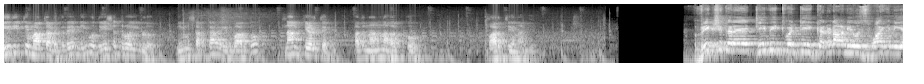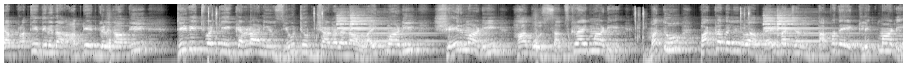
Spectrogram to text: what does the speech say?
ಈ ರೀತಿ ಮಾತಾಡಿದ್ರೆ ನೀವು ದೇಶದ್ರೋಹಿಗಳು. ನಿಮ್ಮ ಸರ್ಕಾರ ಇರಬಾರ್ದು, ನಾನು ಕೇಳ್ತೇನೆ. ಅದು ನನ್ನ ಹಕ್ಕು. ಭಾರತೀಯನಾಗಿ. ವೀಕ್ಷಕರೇ, ಟಿವಿ ಟ್ವೆಂಟಿ ಕನ್ನಡ ನ್ಯೂಸ್ ವಾಹಿನಿಯ ಪ್ರತಿದಿನದ ಅಪ್ಡೇಟ್ಗಳಿಗಾಗಿ TV twenty Kannada news YouTube channel ಅನ್ನು ಲೈಕ್ ಮಾಡಿ, ಶೇರ್ ಮಾಡಿ ಹಾಗೂ ಸಬ್ಸ್ಕ್ರೈಬ್ ಮಾಡಿ. ಮತ್ತು ಪಕ್ಕದಲ್ಲಿರುವ ಬೆಲ್ ಬಟನ್ ತಪ್ಪದೇ ಕ್ಲಿಕ್ ಮಾಡಿ.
